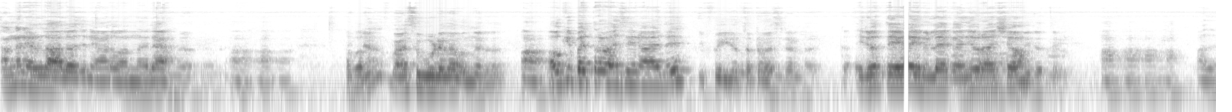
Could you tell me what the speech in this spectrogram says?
അങ്ങനെയുള്ള ആലോചനയാണ് അതെ ആ ആ പിന്നെ വയസ്സ് കൂടിയതാ വന്നിരുന്നത് ആ ഓക്കെ ഇപ്പൊ എത്ര വയസ്സിനായത്? ഇപ്പൊ ഇരുപത്തെട്ട് വയസ്സിലുണ്ടായി. ഇരുപത്തി ഏഴിനല്ലേ കഴിഞ്ഞ പ്രാവശ്യം? ഇരുപത്തേഴ് ആ ആ ആ ആ അതെ.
